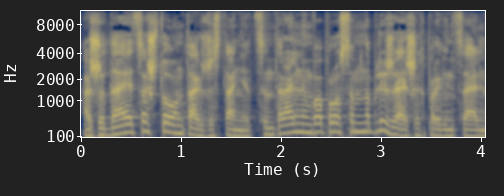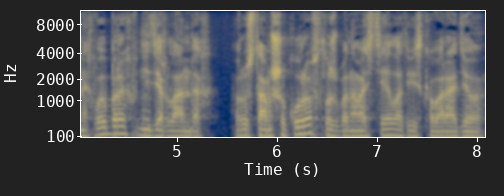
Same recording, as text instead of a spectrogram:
Ожидается, что он также станет центральным вопросом на ближайших провинциальных выборах в Нидерландах. Рустам Шукуров, служба новостей Латвийского радио.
